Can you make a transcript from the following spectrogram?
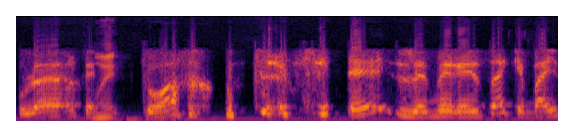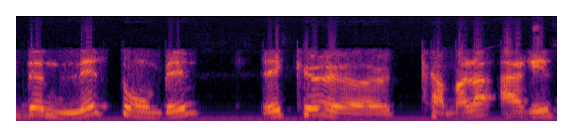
couleur et d'histoire. et j'aimerais ça que Biden laisse tomber et que euh, Kamala Harris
